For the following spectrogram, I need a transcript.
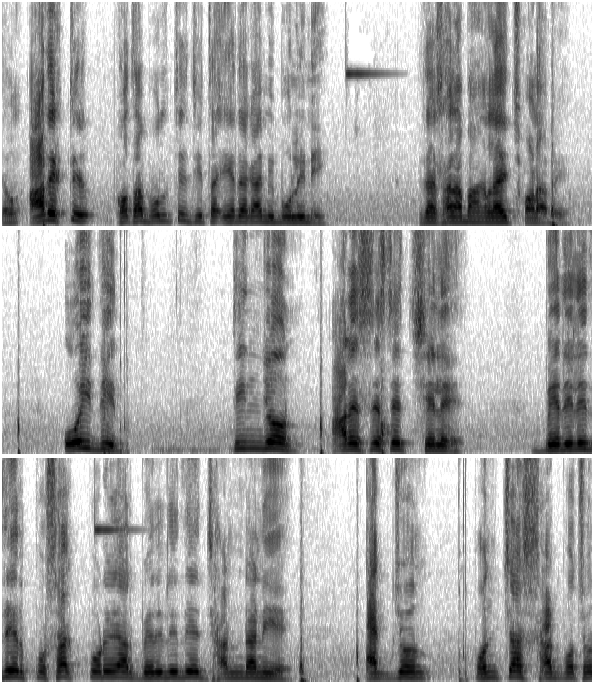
এবং আরেকটি কথা বলছি যেটা এর আগে আমি বলিনি, এটা সারা বাংলায় ছড়াবে। ওই দিন তিনজন আরএসএসের ছেলে বেরেলিদের পোশাক পরে আর বেরেলিদের ঝান্ডা নিয়ে একজন পঞ্চাশ ষাট বছর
